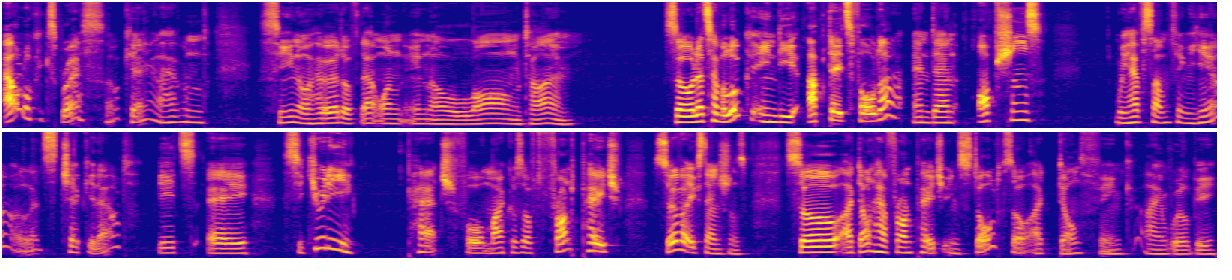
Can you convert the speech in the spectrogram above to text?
Outlook Express. Okay, I haven't seen or heard of that one in a long time. So let's have a look in the updates folder and then options. We have something here. Let's check it out. It's a security patch for Microsoft FrontPage server extensions. So I don't have FrontPage installed, so I don't think I will be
